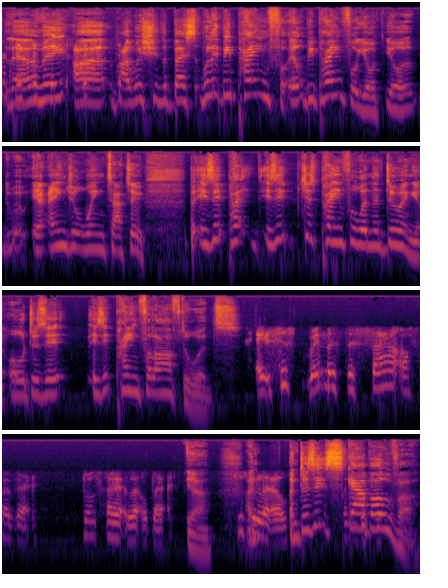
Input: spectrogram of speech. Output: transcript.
Naomi, uh, I wish you the best. Will it be painful? It'll be painful your your angel wing tattoo, but is it pa- is it just painful when they're doing it, or does it is it painful afterwards? It's just when the, the start off of it does hurt a little bit. Yeah, Just and, a little. And does it scab over?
